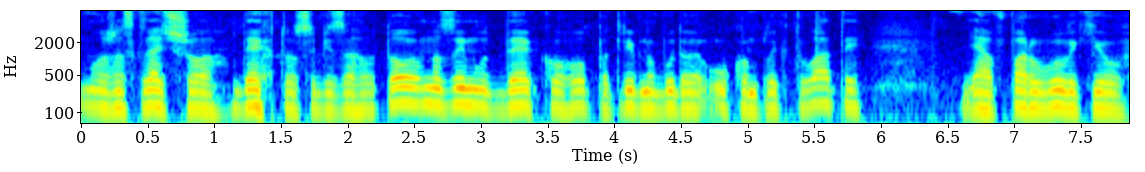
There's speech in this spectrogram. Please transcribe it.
Можна сказати, що дехто собі заготовив на зиму, декого потрібно буде укомплектувати. Я в пару вуликів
